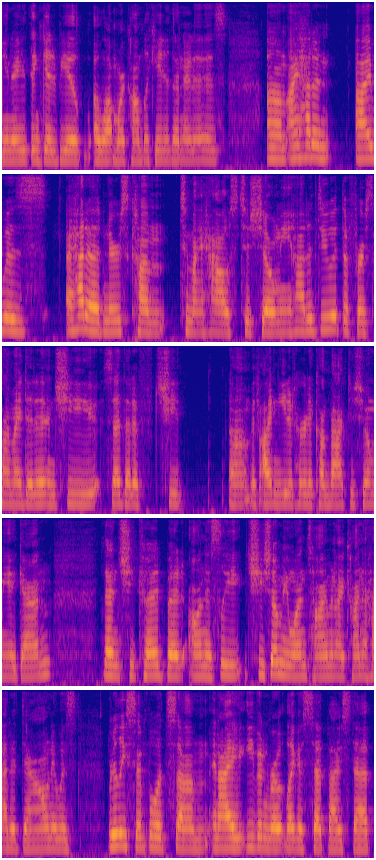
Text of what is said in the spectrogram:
You know, you think it'd be a, a, lot more complicated than it is. Um, I had an, I was I had a nurse come to my house to show me how to do it the first time I did it, and she said that if she, um, if I needed her to come back to show me again, then she could. But honestly, she showed me one time, and I kind of had it down. It was really simple. It's um, and I even wrote like a step by step,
